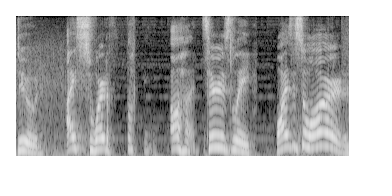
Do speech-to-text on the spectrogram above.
Dude, I swear to fucking... Oh, seriously. Why is it so hard?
